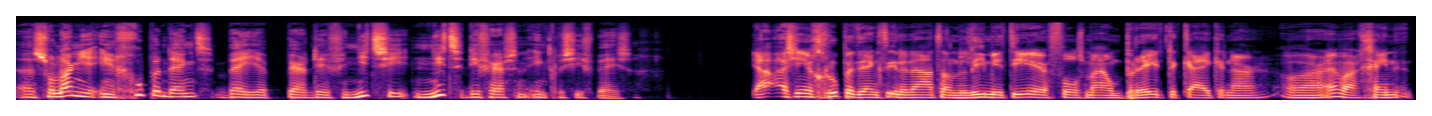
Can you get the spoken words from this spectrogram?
Uh, zolang je in groepen denkt, ben je per definitie niet divers en inclusief bezig. Ja, als je in groepen denkt, inderdaad, dan limiteer je volgens mij om breder te kijken naar waar, hè, waar geen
